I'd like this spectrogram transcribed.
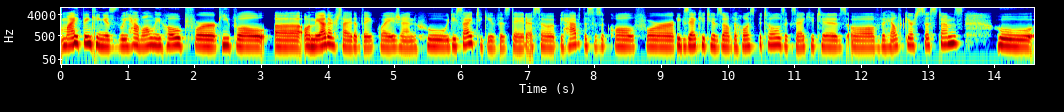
my thinking is we have only hope for people uh, on the other side of the equation who decide to give this data. So perhaps this is a call for executives of the hospitals, executives of the healthcare systems who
